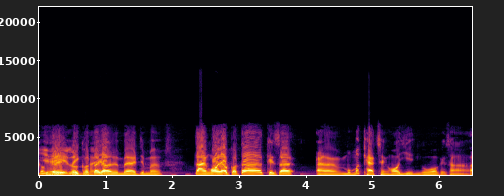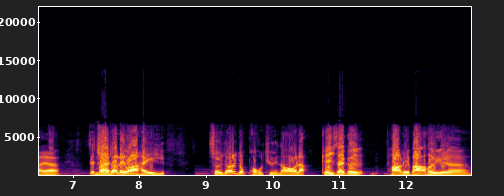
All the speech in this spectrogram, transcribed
咁你你覺得有啲咩點樣？但係我又覺得其實誒冇乜劇情可言嘅喎，其實。係啊，即係除咗你話係除咗玉蒲團咯，我覺得。其實佢拍嚟拍去啦，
